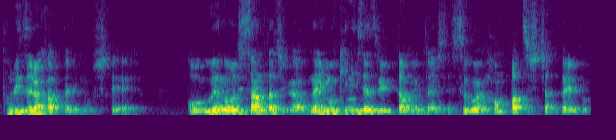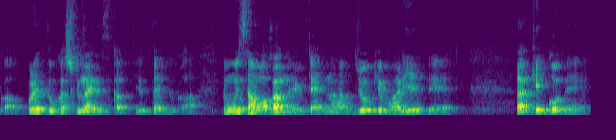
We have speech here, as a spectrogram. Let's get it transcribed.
取りづらかったりもしてこう上のおじさんたちが何も気にせず言ったのに対してすごい反発しちゃったりとかこれっておかしくないですかって言ったりとかでもおじさんは分かんないみたいな状況もありえてだから結構ね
